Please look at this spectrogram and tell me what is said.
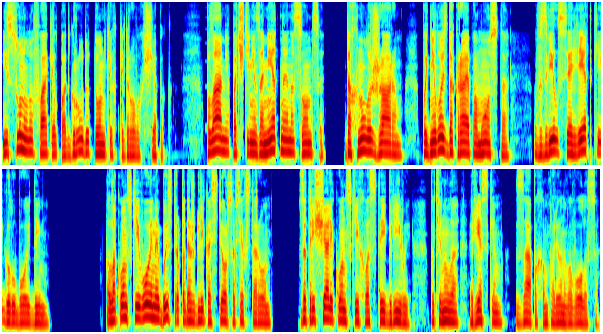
и сунула факел под груду тонких кедровых щепок. Пламя, почти незаметное на солнце, дохнуло жаром, поднялось до края помоста, взвился редкий голубой дым. Лаконские воины быстро подожгли костер со всех сторон. Затрещали конские хвосты и гривы, потянуло резким запахом паленого волоса.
